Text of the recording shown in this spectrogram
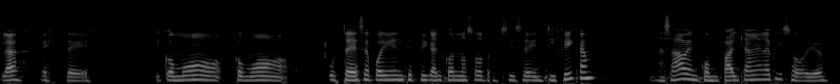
¿verdad? Este, y cómo, cómo ustedes se pueden identificar con nosotros. Si se identifican, ya saben, compartan el episodio.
